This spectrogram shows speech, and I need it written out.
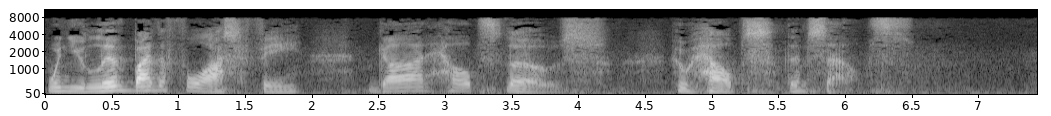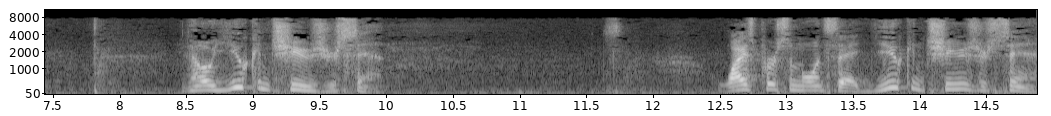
when you live by the philosophy God helps those who helps themselves. You know, you can choose your sin. A wise person once said, You can choose your sin,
